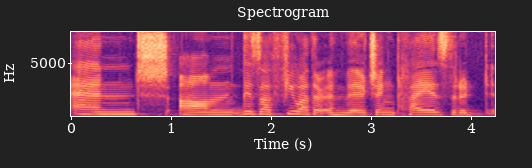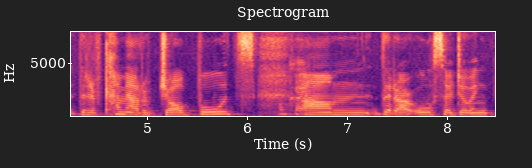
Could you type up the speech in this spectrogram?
and um, there's a few other emerging players that are that have come out of job boards Okay. um, that are also doing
